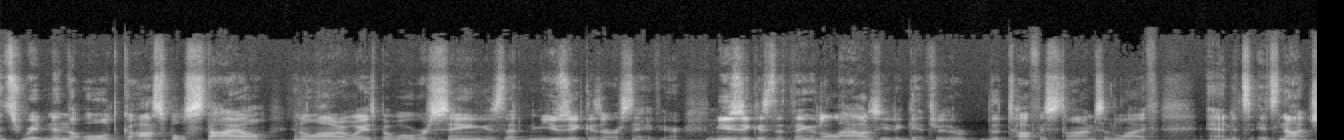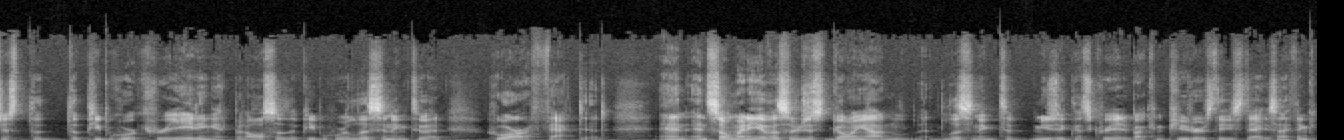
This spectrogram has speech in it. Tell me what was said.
it's written in the old gospel style in a lot of ways but what we're seeing is that music is our savior. Mm-hmm. music is the thing that allows you to get through the, the, toughest times in life. And it's it's not just the, the people who are creating it but also the people who are listening to it who are affected. And and so many of us are just going out and listening to music that's created by computers these days. I think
